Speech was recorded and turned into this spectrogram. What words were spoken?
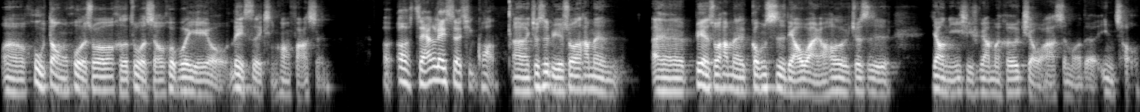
呃互动或者说合作的时候，会不会也有类似的情况发生？呃呃，怎样类似的情况？呃，就是比如说他们呃，变成说他们公事聊完，然后就是要你一起去跟他们喝酒啊什么的应酬。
